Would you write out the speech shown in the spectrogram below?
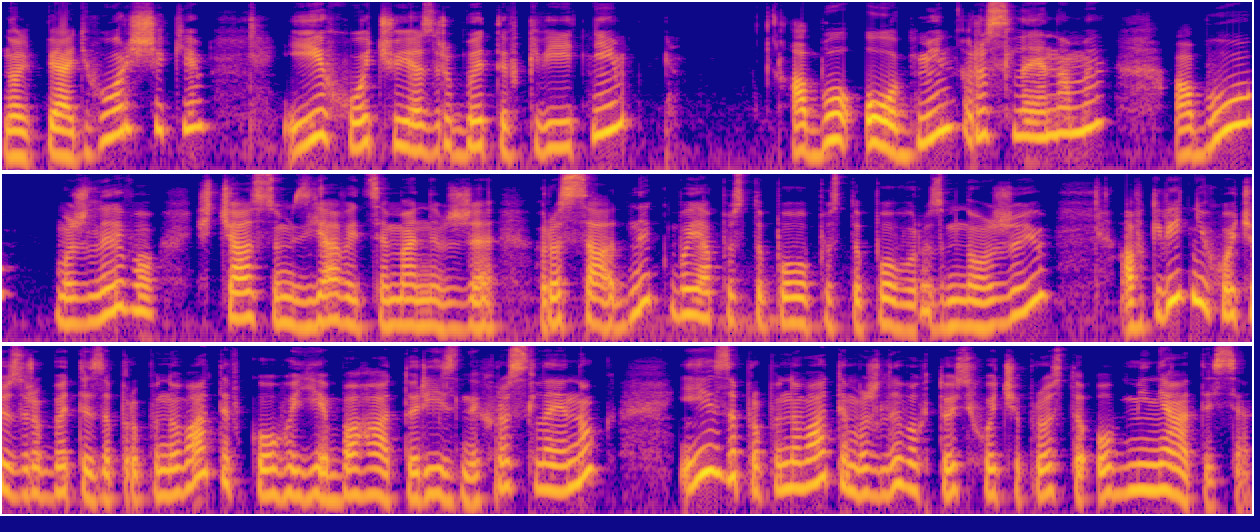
0,5 горщики. І хочу я зробити в квітні або обмін рослинами, або, можливо, з часом з'явиться в мене вже розсадник, бо я поступово-поступово розмножую. А в квітні хочу зробити, запропонувати, в кого є багато різних рослинок, і запропонувати, можливо, хтось хоче просто обмінятися.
